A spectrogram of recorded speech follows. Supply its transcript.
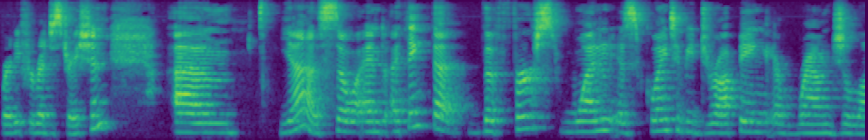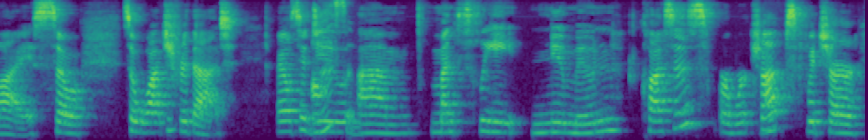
ready for registration. Um, yeah, so and I think that the first one is going to be dropping around July. So so watch for that. I also do awesome. um, monthly new moon classes or workshops, mm-hmm. which are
